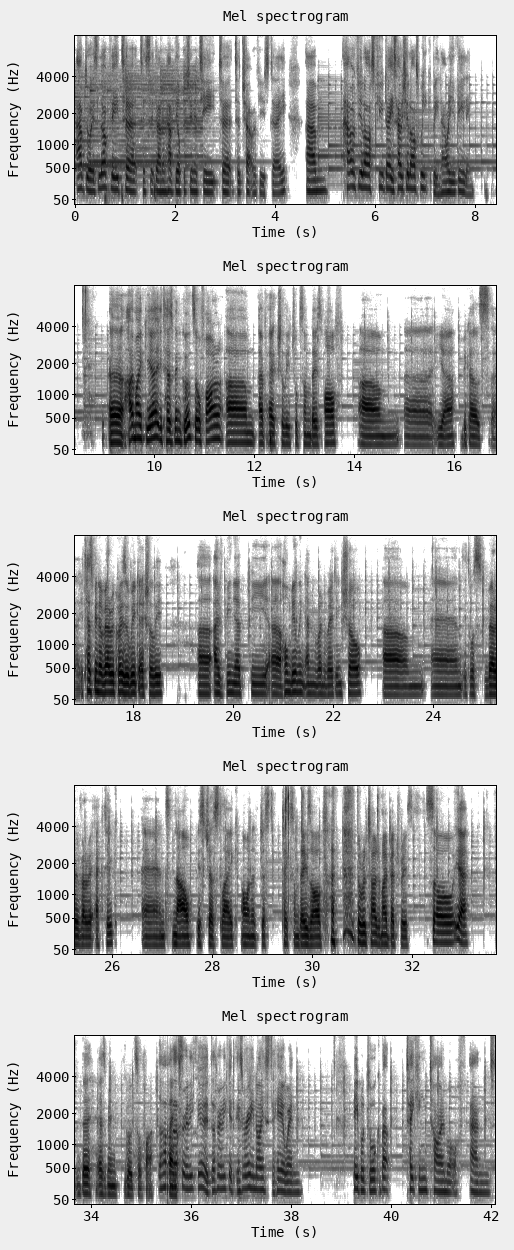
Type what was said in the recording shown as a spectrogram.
Abdul, it's lovely to, to sit down and have the opportunity to, to chat with you today. Um, how have your last few days, how's your last week been? How are you feeling? Uh, hi, Mike. Yeah, it has been good so far. Um, I've actually took some days off. Um, uh, yeah, because uh, it has been a very crazy week actually. Uh, I've been at the uh, home building and renovating show, um, and it was very very hectic and now it's just like i want to just take some days off to recharge my batteries. So yeah that has been good so far. Oh, that's really good. That's really good. It's really nice to hear when people talk about taking time off and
